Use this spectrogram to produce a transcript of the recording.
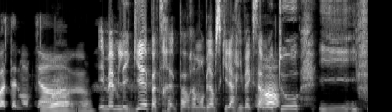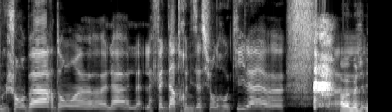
pas tellement bien Ouais, euh, ouais. Et même les gays, pas très, pas vraiment bien, parce qu'il arrive avec sa Non. moto, il, il fout le chambard dans euh, la, la, la fête d'intronisation de Rocky, là. euh, Ah ouais, moi euh,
